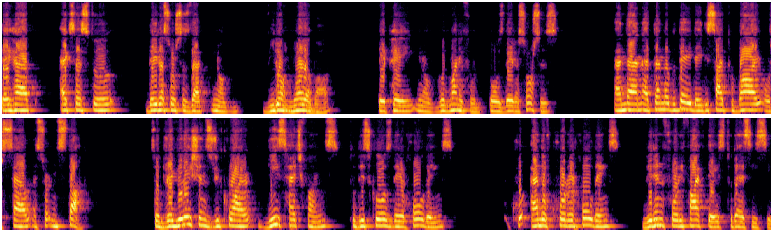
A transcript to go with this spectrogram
They have access to data sources that, you know, we don't know about. They pay, you know, good money for those data sources. And then at the end of the day, they decide to buy or sell a certain stock. So regulations require these hedge funds to disclose their holdings, end of quarter holdings within 45 days to the SEC.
